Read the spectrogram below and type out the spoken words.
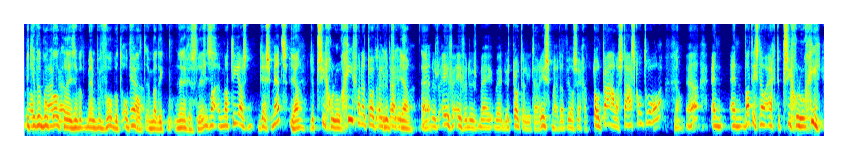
Ik heb het boek ook gelezen. Wat mij bijvoorbeeld opvalt en wat ik nergens lees. Dus Matthias Desmet, ja. de psychologie van het totalitarisme. Hè? Dus even, even dus bij, bij de totalitarisme, dat wil zeggen totale staatscontrole. Ja. En, en wat is nou eigenlijk de psychologie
